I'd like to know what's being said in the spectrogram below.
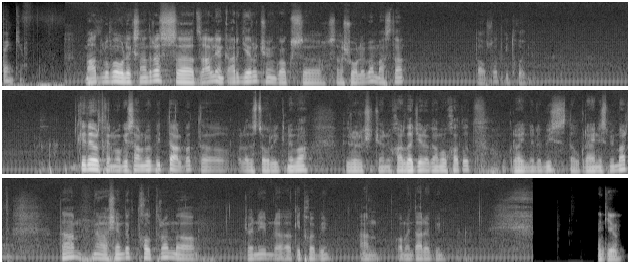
Thank you. მადლობა ოლექსანდრას ძალიან კარგია რომ ჩვენ გვაქვს საშუალება მასთან დავსვათ კითხვები. კიდევ ერთხელ მოგესალმებით და ალბათ ყველაზე სწორი იქნება პირველ რიგში ჩვენი ხარდაჭერა გამოვხატოთ უკრაინელების და უკრაინის მიმართ და შემდეგ თხოვთ რომ ჩვენი კითხვები ან კომენტარები Thank you.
